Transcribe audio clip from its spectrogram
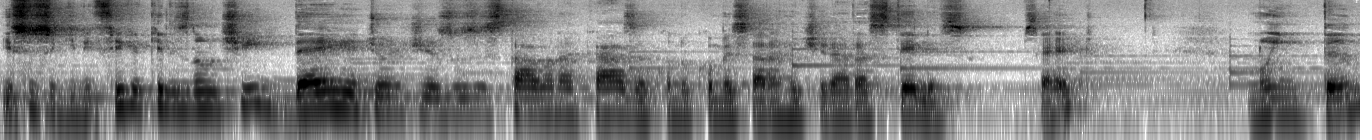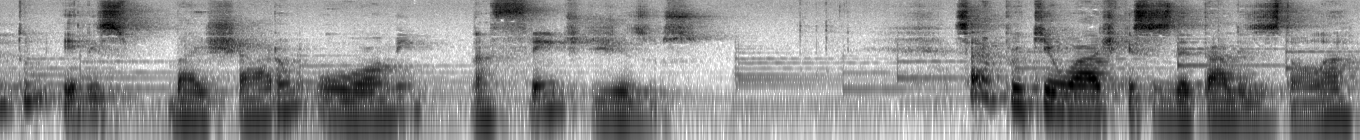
Isso significa que eles não tinham ideia de onde Jesus estava na casa quando começaram a retirar as telhas, certo? No entanto, eles baixaram o homem na frente de Jesus. Sabe por que eu acho que esses detalhes estão lá?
